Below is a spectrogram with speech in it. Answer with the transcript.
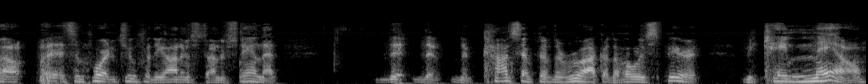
Well, it's important too for the audience to understand that the the the concept of the ruach or the Holy Spirit became male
